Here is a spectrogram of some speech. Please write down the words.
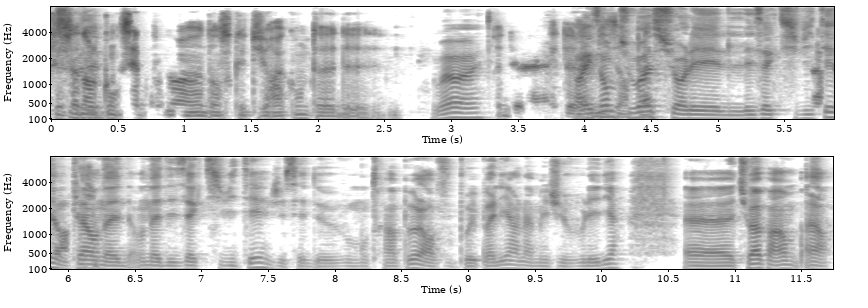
C'est ça dans le concept, dans, dans, ce que tu racontes de, Ouais, ouais. Par exemple, tu vois, sur les, les activités, donc là, on a, on a des activités, j'essaie de vous montrer un peu, alors vous pouvez pas lire là, mais je vais vous les dire. Euh, tu vois, par exemple, alors,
